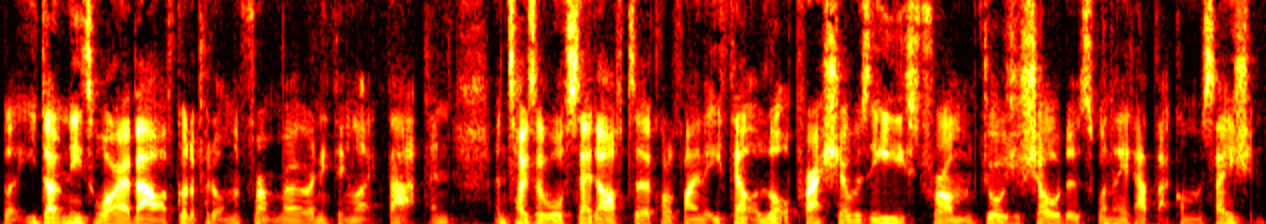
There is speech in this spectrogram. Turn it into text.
but you don't need to worry about I've got to put it on the front row or anything like that. And and Toto Wolff said after qualifying that he felt a lot of pressure was eased from George's shoulders when they'd had that conversation.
